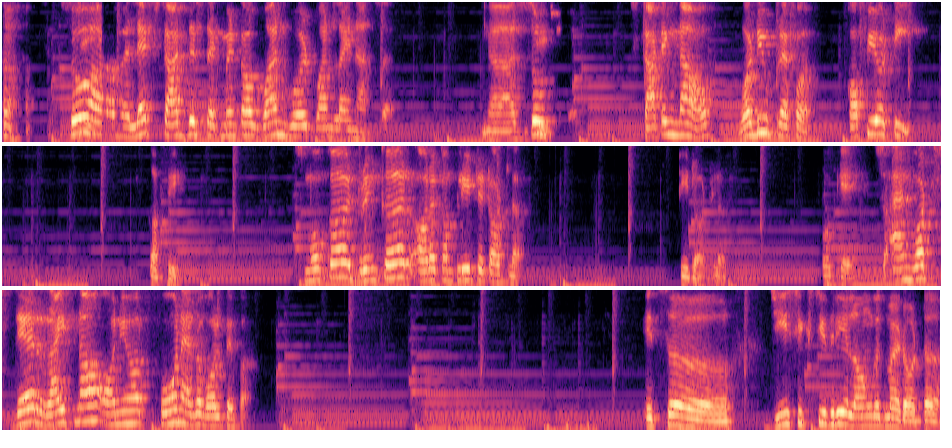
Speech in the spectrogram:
so, uh, let's start this segment of one word, one line answer. Uh, so, starting now, what do you prefer, coffee or tea? coffee Smoker, drinker, or a complete teetotaler? Teetotaler Okay. So, and what's there right now on your phone as a wallpaper? it's a g63 along with my daughter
